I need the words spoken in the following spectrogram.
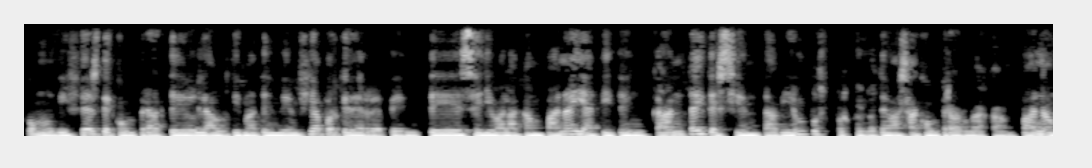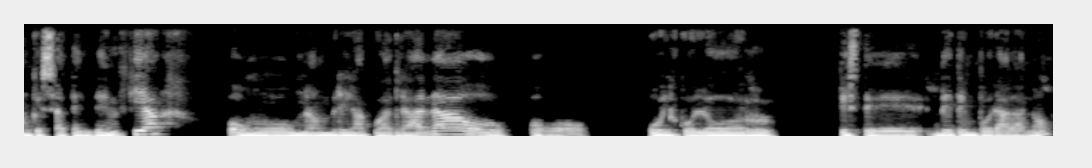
como dices, de comprarte la última tendencia porque de repente se lleva la campana y a ti te encanta y te sienta bien, pues porque no te vas a comprar una campana, aunque sea tendencia o una hombrera cuadrada o, o, o el color que esté de temporada, ¿no?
